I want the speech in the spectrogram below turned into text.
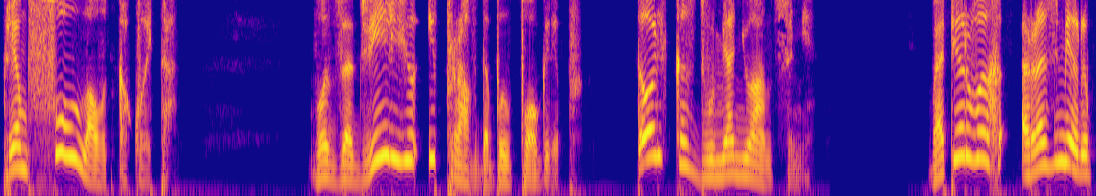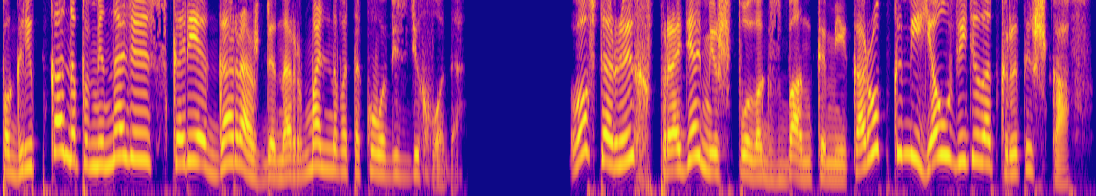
Прям фоллаут какой-то. Вот за дверью и правда был погреб. Только с двумя нюансами. Во-первых, размеры погребка напоминали скорее гараж для нормального такого вездехода. Во-вторых, пройдя меж полок с банками и коробками, я увидел открытый шкаф.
